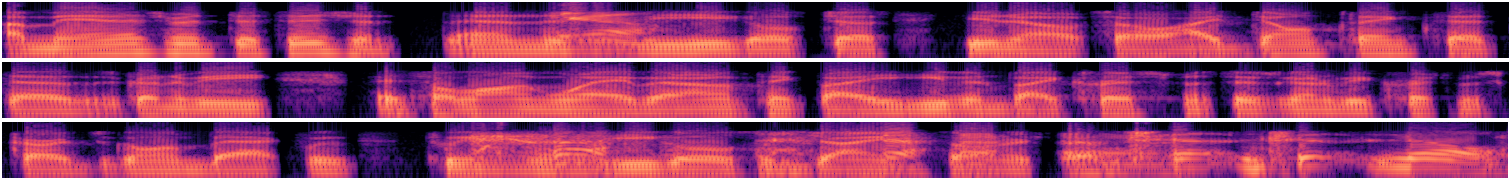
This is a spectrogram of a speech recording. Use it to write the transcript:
a management decision, and the, Yeah. the Eagles just, you know. So I don't think that uh, there's going to be. It's a long way, but I don't think by even by Christmas there's going to be Christmas cards going back with, between the Eagles and Giants ownership. no.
